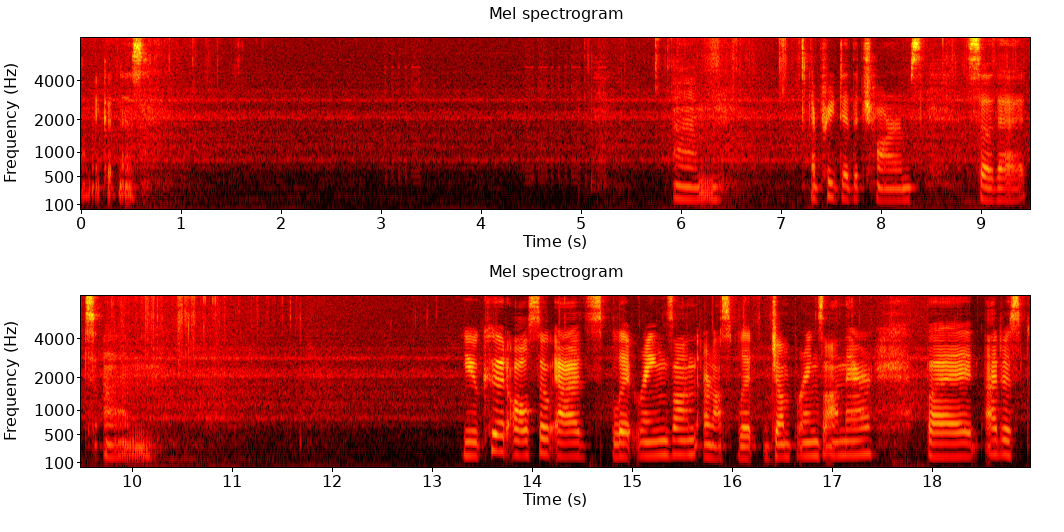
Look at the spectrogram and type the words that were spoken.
oh my goodness. Um, I pre-did the charms so that, um, you could also add split rings on, or not split, jump rings on there, but I just,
